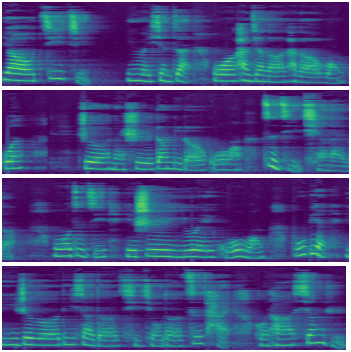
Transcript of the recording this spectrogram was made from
要机警，因为现在我看见了他的王冠，这乃是当地的国王自己前来了。我自己也是一位国王，不便以这个低下的乞求的姿态和他相遇，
